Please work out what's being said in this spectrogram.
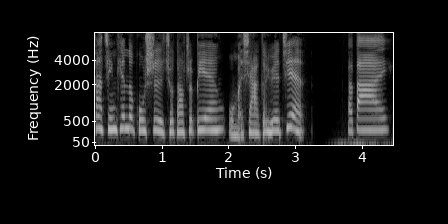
那今天的故事就到这边，我们下个月见。拜拜。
